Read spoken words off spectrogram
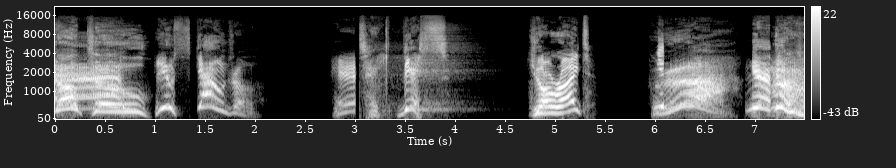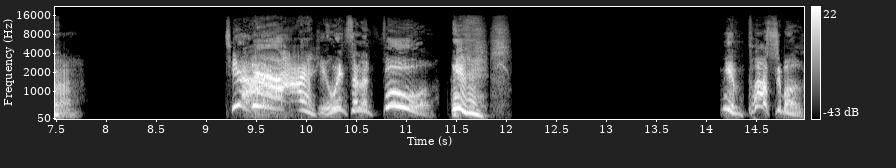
Goku! You scoundrel! Take this! You alright? You insolent fool! Impossible!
